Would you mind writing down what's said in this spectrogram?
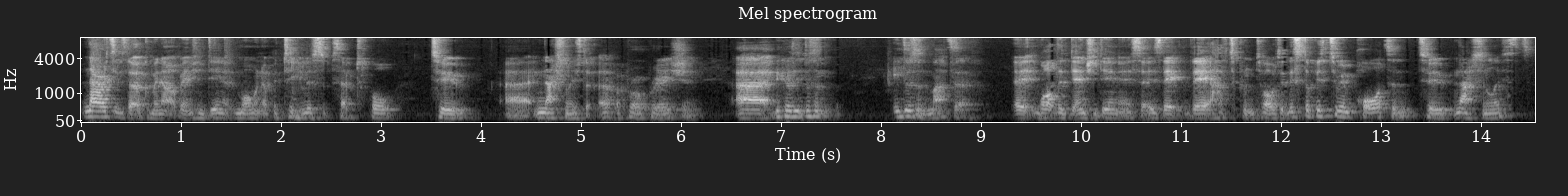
narratives that are coming out of ancient DNA at the moment are particularly susceptible to uh, nationalist appropriation uh, because it doesn't it doesn't matter uh, what the ancient DNA says. They they have to come contort it. This stuff is too important to nationalists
